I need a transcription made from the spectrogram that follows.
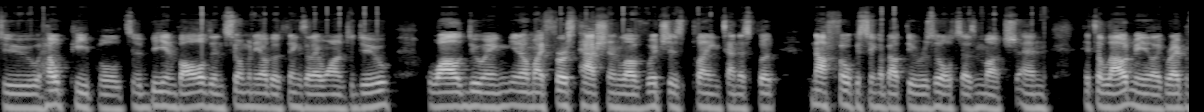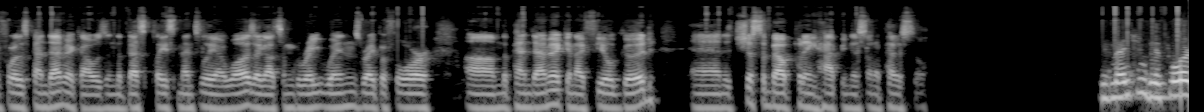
to help people to be involved in so many other things that I wanted to do while doing, you know, my first passion and love, which is playing tennis, but not focusing about the results as much. And it's allowed me like right before this pandemic i was in the best place mentally i was. I got some great wins right before um, the pandemic and i feel good. And it's just about putting happiness on a pedestal you mentioned before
